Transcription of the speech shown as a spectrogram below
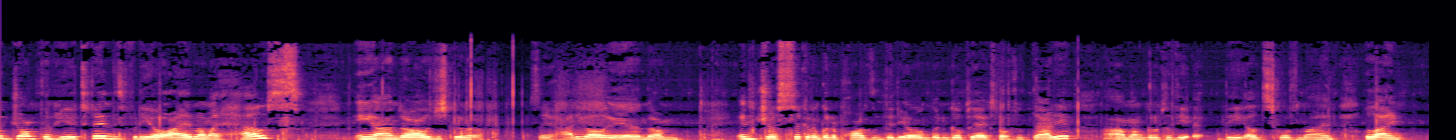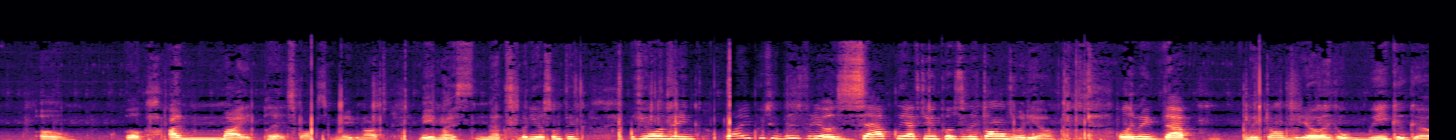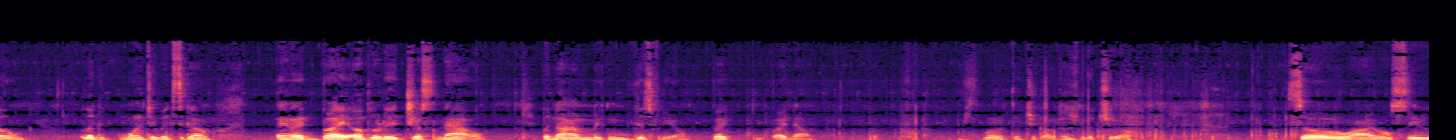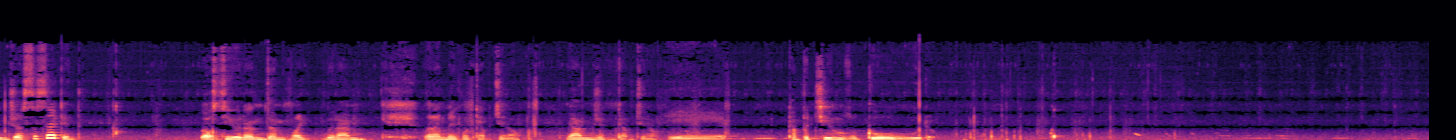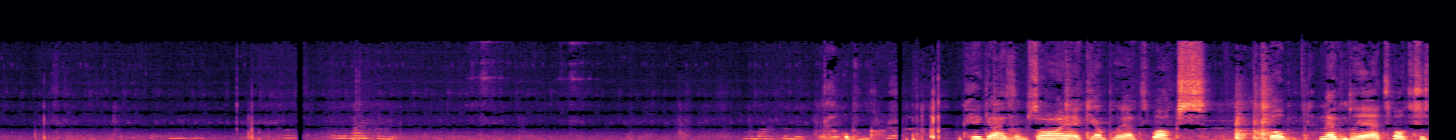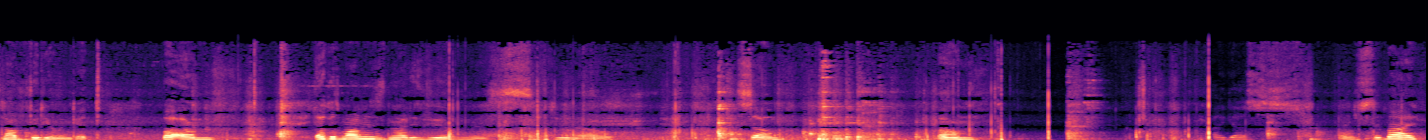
Purple Jonathan here. Today in this video, I am at my house, and uh, I was just gonna say hi to y'all, and um, in just a second, I'm gonna pause the video. I'm gonna go play Xbox with Daddy. Um, I'm gonna play the the Elder Scrolls Online. Well, I, oh, well, I might play Xbox. Maybe not. Maybe my next video or something. If you're wondering why are you posting this video exactly after you posted McDonald's video, well, I made that McDonald's video like a week ago, like one or two weeks ago, and I but I uploaded just now. But now I'm making this video, like right now. Just let you go. Just let you go. So I will see you in just a second. I'll see you when I'm done. Like when I'm when I make my cappuccino. Now I'm drinking cappuccino. Yeah, cappuccinos are good. My. Okay, guys, I'm sorry I can't play Xbox. Well, I, mean, I can play Xbox, just not videoing it. But, um, yeah, because mom is not videoing this, you know. So, um, I guess I'll say bye.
